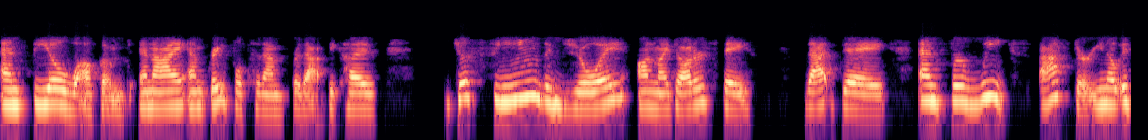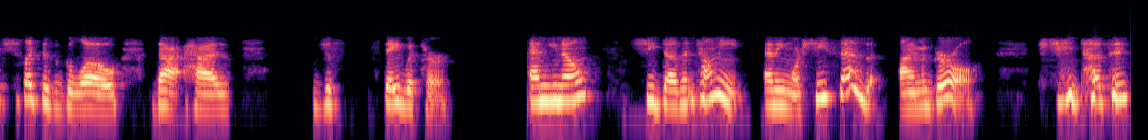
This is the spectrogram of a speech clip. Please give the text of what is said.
and feel welcomed. And I am grateful to them for that because just seeing the joy on my daughter's face that day and for weeks after, you know, it's just like this glow that has just stayed with her. And, you know, she doesn't tell me anymore. She says, I'm a girl. She doesn't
